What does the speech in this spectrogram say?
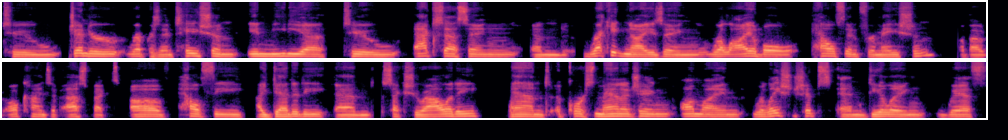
to gender representation in media to accessing and recognizing reliable health information about all kinds of aspects of healthy identity and sexuality. And of course, managing online relationships and dealing with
